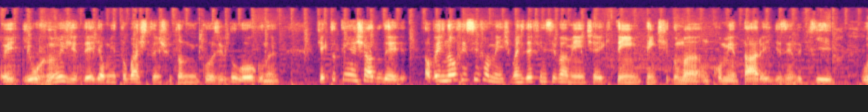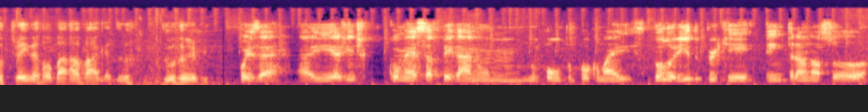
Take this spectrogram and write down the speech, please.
e, e o range dele aumentou bastante chutando inclusive do logo, né? O que, que tu tem achado dele? Talvez não ofensivamente, mas defensivamente aí que tem, tem tido uma, um comentário aí dizendo que o Trey vai roubar a vaga do, do Herb. Pois é, aí a gente começa a pegar num, num, ponto um pouco mais dolorido, porque entra a nosso,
